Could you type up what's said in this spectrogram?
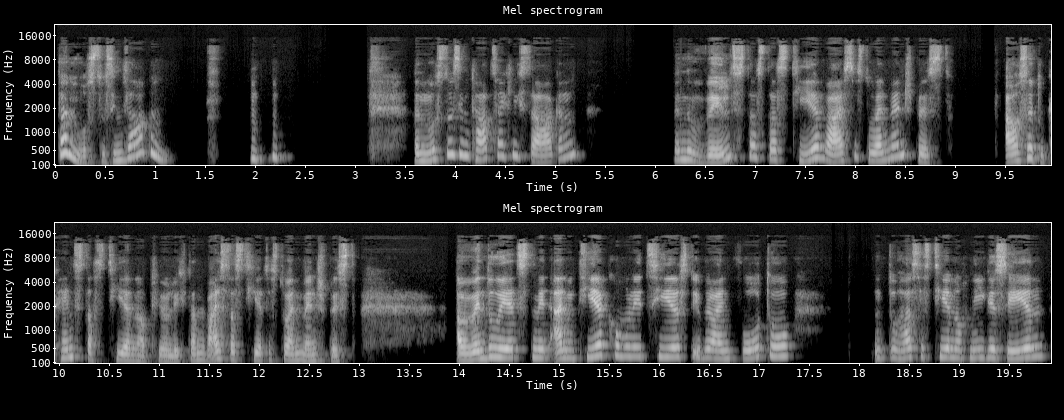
dann musst du es ihm sagen. dann musst du es ihm tatsächlich sagen, wenn du willst, dass das Tier weiß, dass du ein Mensch bist. Außer du kennst das Tier natürlich, dann weiß das Tier, dass du ein Mensch bist. Aber wenn du jetzt mit einem Tier kommunizierst über ein Foto und du hast das Tier noch nie gesehen,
